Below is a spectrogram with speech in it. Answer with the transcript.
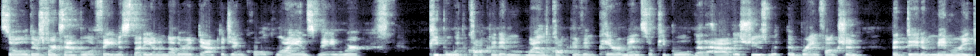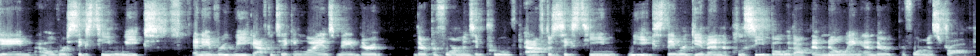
so there's, for example, a famous study on another adaptogen called lion's mane, where people with cognitive mild cognitive impairment, so people that had issues with their brain function, that did a memory game over 16 weeks, and every week after taking lion's mane, their their performance improved. After 16 weeks, they were given a placebo without them knowing, and their performance dropped.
